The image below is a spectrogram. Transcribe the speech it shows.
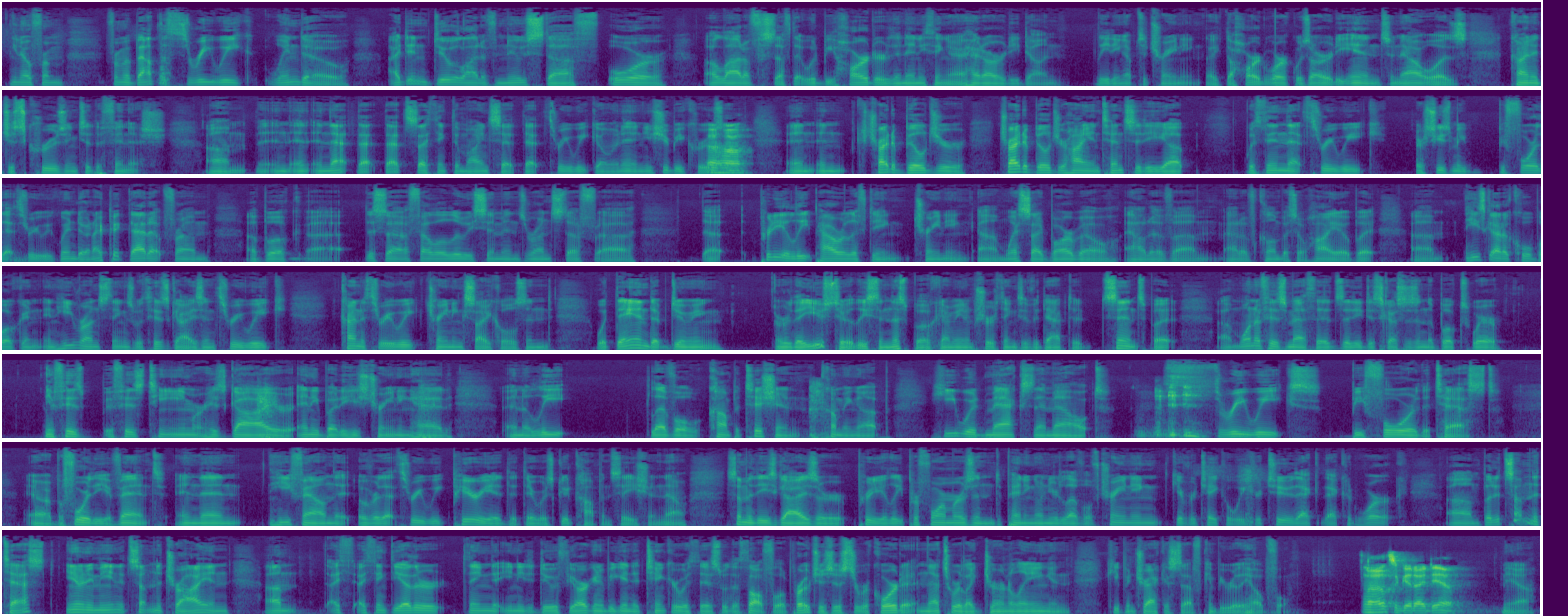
You know, from from about the three week window, I didn't do a lot of new stuff or a lot of stuff that would be harder than anything I had already done leading up to training. Like the hard work was already in, so now it was kind of just cruising to the finish. Um, and, and, and that, that, that's, I think the mindset that three week going in, you should be cruising uh-huh. and, and try to build your try to build your high intensity up within that three week, or excuse me, before that three week window. And I picked that up from a book. Uh, this uh, fellow Louie Simmons runs stuff, uh, uh, pretty elite powerlifting training, um, Westside Barbell out of um, out of Columbus, Ohio. But um, he's got a cool book, and, and he runs things with his guys in three week, kind of three week training cycles. And what they end up doing, or they used to, at least in this book. I mean, I'm sure things have adapted since, but um, one of his methods that he discusses in the books where if his if his team or his guy or anybody he's training had an elite level competition coming up, he would max them out three weeks before the test, uh, before the event, and then he found that over that three week period that there was good compensation. Now, some of these guys are pretty elite performers, and depending on your level of training, give or take a week or two, that that could work. Um, but it's something to test. You know what I mean? It's something to try. And um, I, th- I think the other thing that you need to do if you are going to begin to tinker with this with a thoughtful approach is just to record it. And that's where like journaling and keeping track of stuff can be really helpful. Oh, that's a good idea. Yeah.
